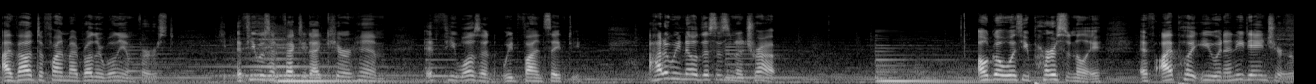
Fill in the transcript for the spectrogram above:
I vowed to find my brother William first. If he was infected, I'd cure him. If he wasn't, we'd find safety. How do we know this isn't a trap? I'll go with you personally. If I put you in any danger,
